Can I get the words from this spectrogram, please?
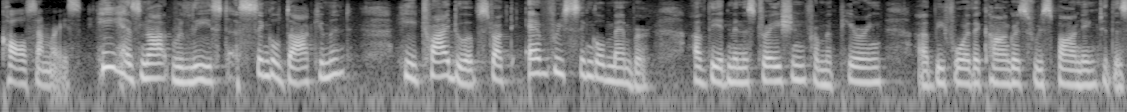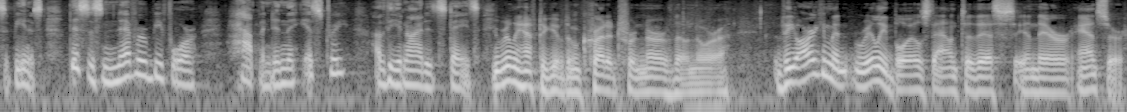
call summaries. He has not released a single document. He tried to obstruct every single member of the administration from appearing uh, before the Congress responding to the subpoenas. This has never before happened in the history of the United States. You really have to give them credit for nerve, though, Norah. The argument really boils down to this in their answer.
